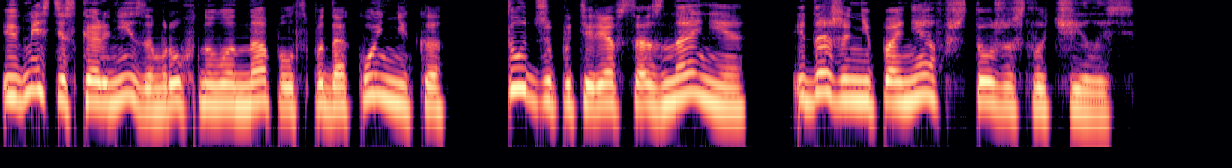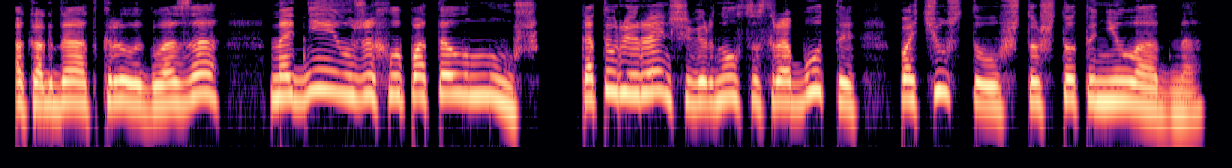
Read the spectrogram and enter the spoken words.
и вместе с карнизом рухнула на пол с подоконника, тут же потеряв сознание и даже не поняв, что же случилось. А когда открыла глаза, над ней уже хлопотал муж, который раньше вернулся с работы, почувствовав, что что-то неладно.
